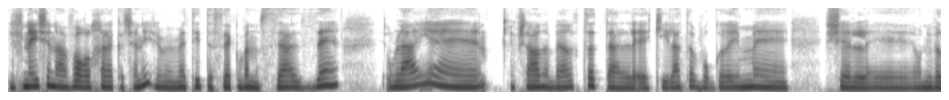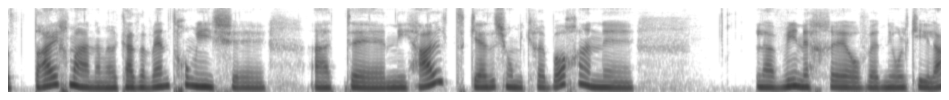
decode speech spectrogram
לפני שנעבור לחלק השני, שבאמת יתעסק בנושא הזה, אולי uh, אפשר לדבר קצת על uh, קהילת הבוגרים uh, של אוניברסיטת רייכמן, המרכז הבינתחומי, שאת ניהלת כאיזשהו מקרה בוחן, להבין איך עובד ניהול קהילה.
